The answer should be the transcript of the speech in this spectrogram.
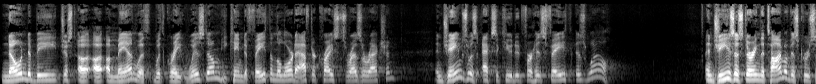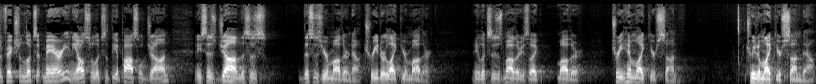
known to be just a, a, man with, with great wisdom. He came to faith in the Lord after Christ's resurrection. And James was executed for his faith as well. And Jesus, during the time of his crucifixion, looks at Mary and he also looks at the Apostle John and he says, John, this is, this is your mother now. Treat her like your mother. And he looks at his mother. He's like, Mother, Treat him like your son. Treat him like your son now.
